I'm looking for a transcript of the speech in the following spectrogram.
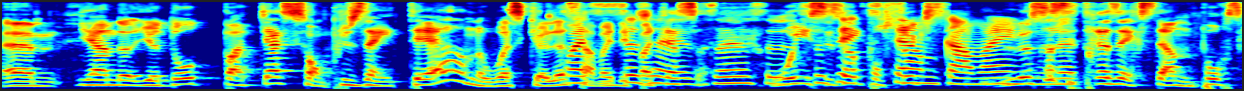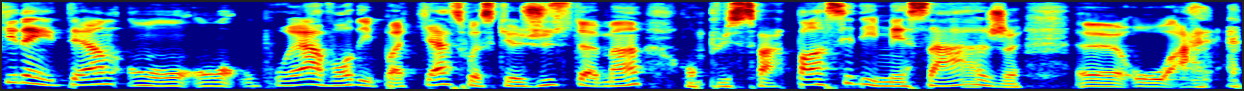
Euh, Il y en a, il y a d'autres podcasts qui sont plus internes, ou est-ce que là Ouais, ça va être des podcasts dire. Oui, c'est ça. Pour ceux externe qui- quand même, Là, ça, c'est très externe. Pour ce qui est d'interne, on, on- on pourrait avoir des podcasts où est-ce que justement, on puisse faire passer des messages euh, au- à, à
